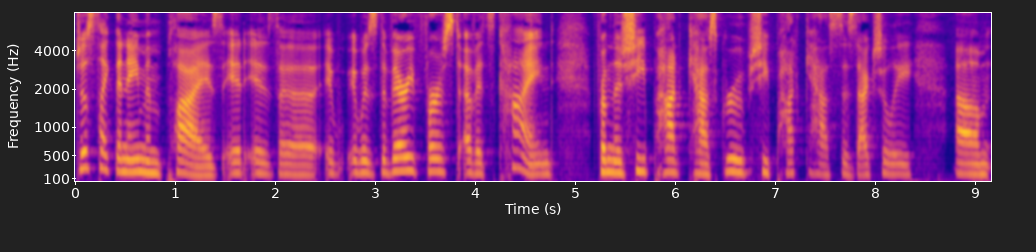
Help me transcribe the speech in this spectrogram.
just like the name implies, it is a it, it was the very first of its kind from the She Podcast group. She Podcast is actually um,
